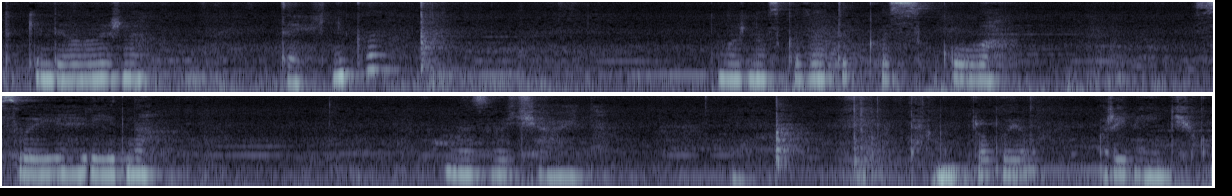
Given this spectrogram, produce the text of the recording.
Такі дивовижна техніка. Можна сказати, казкова, своєрідна, незвичайна. Так, пробую рибінчиком.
